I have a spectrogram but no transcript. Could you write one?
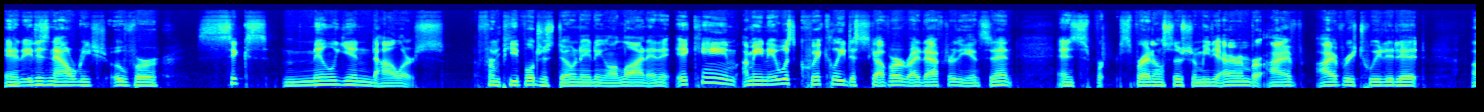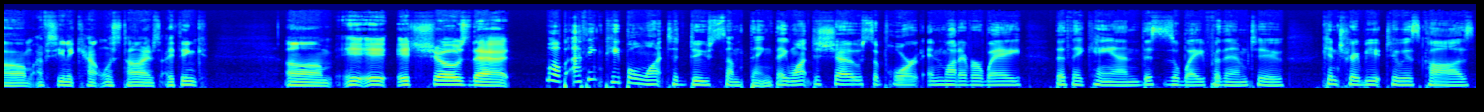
and it has now reached over six million dollars from people just donating online. And it, it came. I mean, it was quickly discovered right after the incident and sp- spread on social media. I remember I've I've retweeted it. Um, I've seen it countless times. I think um, it, it it shows that Well, I think people want to do something. They want to show support in whatever way that they can. This is a way for them to contribute to his cause,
